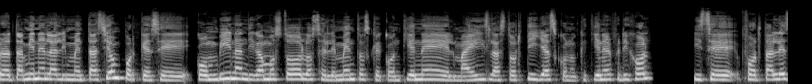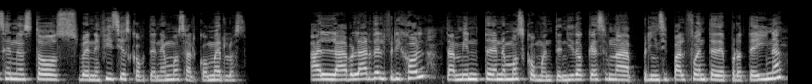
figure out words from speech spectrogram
pero también en la alimentación porque se combinan, digamos, todos los elementos que contiene el maíz, las tortillas con lo que tiene el frijol y se fortalecen estos beneficios que obtenemos al comerlos. Al hablar del frijol, también tenemos como entendido que es una principal fuente de proteína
